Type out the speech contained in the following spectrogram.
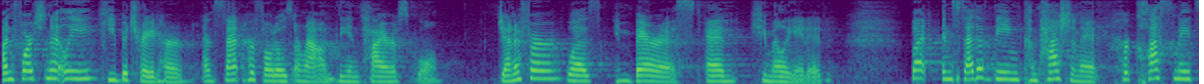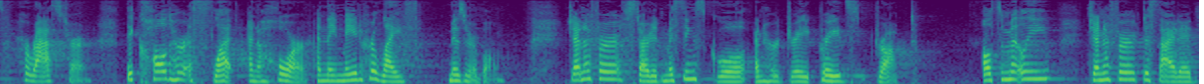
Unfortunately, he betrayed her and sent her photos around the entire school. Jennifer was embarrassed and humiliated. But instead of being compassionate, her classmates harassed her. They called her a slut and a whore, and they made her life miserable. Jennifer started missing school, and her grades dropped. Ultimately, Jennifer decided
